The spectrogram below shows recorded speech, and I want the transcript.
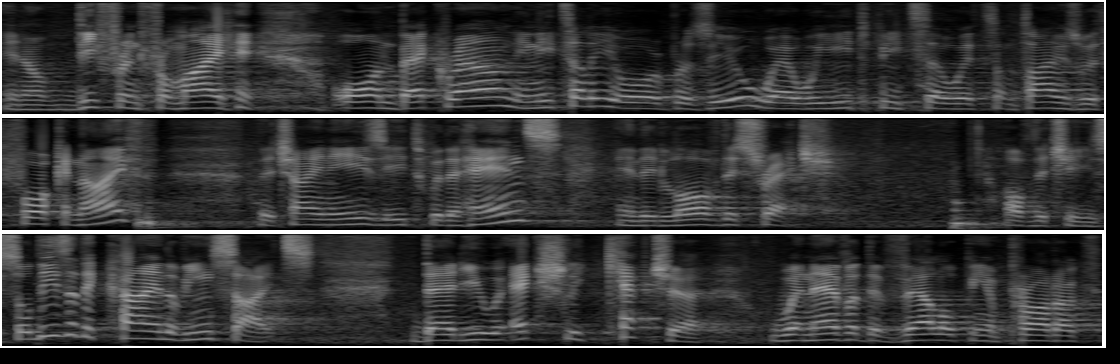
you know, different from my own background in Italy or Brazil, where we eat pizza with sometimes with fork and knife. The Chinese eat with the hands, and they love the stretch. of the cheese. So these are the kind of insights that you actually capture whenever developing a product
